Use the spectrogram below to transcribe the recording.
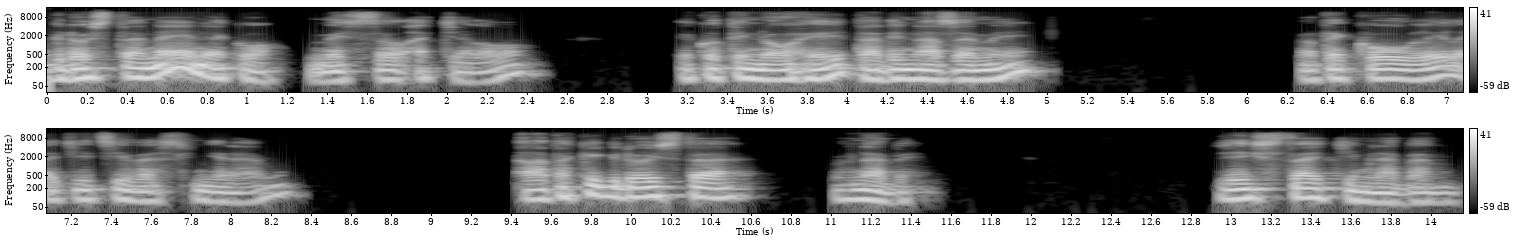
kdo jste nejen jako mysl a tělo, jako ty nohy tady na zemi, na té kouli letící vesmírem, ale taky kdo jste v nebi. Že jste tím nebem.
